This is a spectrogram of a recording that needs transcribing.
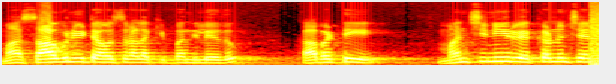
మా సాగునీటి అవసరాలకు ఇబ్బంది లేదు. కాబట్టి మంచినీరు ఎక్కడి నుంచైనా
